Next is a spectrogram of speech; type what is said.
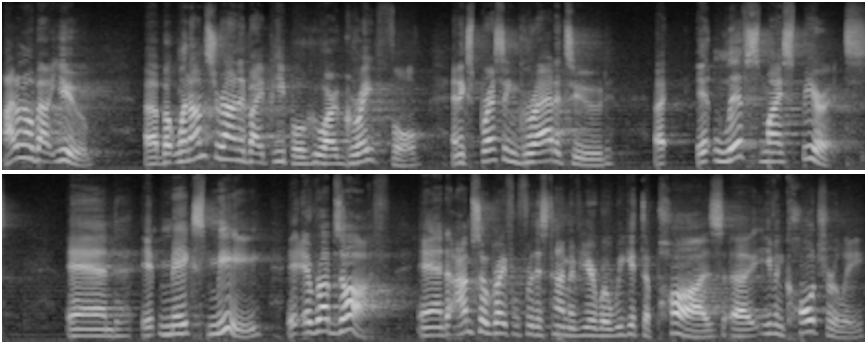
I don't know about you, uh, but when I'm surrounded by people who are grateful and expressing gratitude, uh, it lifts my spirits and it makes me, it, it, rubs off. And I'm so grateful for this time of year where we get to pause, uh, even culturally,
